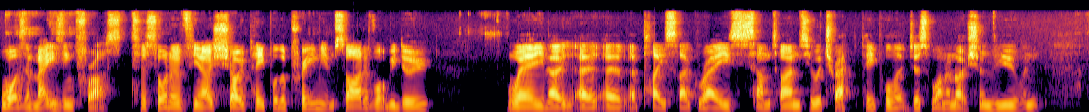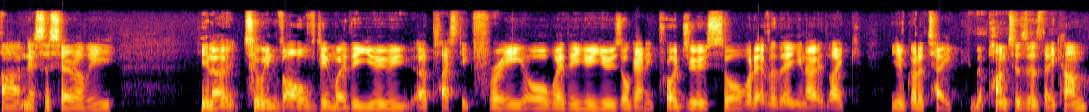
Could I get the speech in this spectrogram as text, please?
was amazing for us to sort of you know show people the premium side of what we do where you know a, a, place like Rae's sometimes you attract people that just want an ocean view and aren't necessarily you know too involved in whether you are plastic free or whether you use organic produce or whatever they you know like you've got to take the punches as they come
